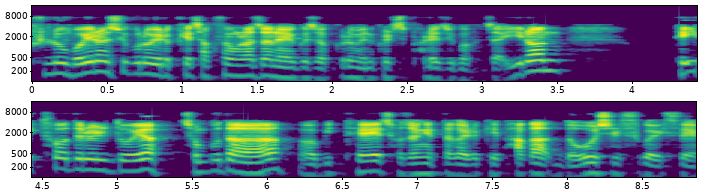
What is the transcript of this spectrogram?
블루 뭐 이런 식으로 이렇게 작성을 하잖아요. 그죠? 그러면 글씨 파래지고 자 이런 데이터들도요 전부 다 어, 밑에 저장했다가 이렇게 박아 넣으실 수가 있어요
